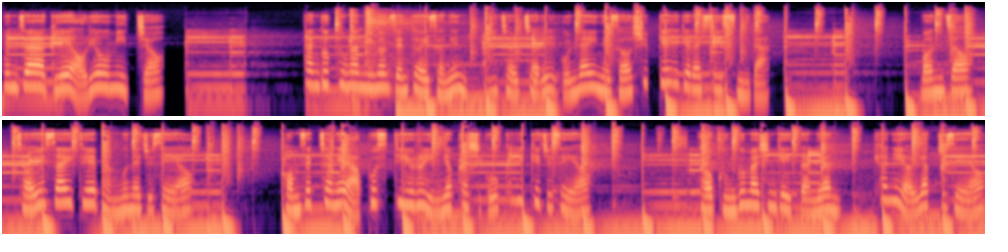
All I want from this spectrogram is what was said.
혼자 하기에 어려움이 있죠. 한국통합민원센터에서는 이 절차를 온라인에서 쉽게 해결할 수 있습니다. 먼저 저희 사이트에 방문해 주세요. 검색창에 아포스티유를 입력하시고 클릭해 주세요. 더 궁금하신 게 있다면 편히 연락 주세요.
